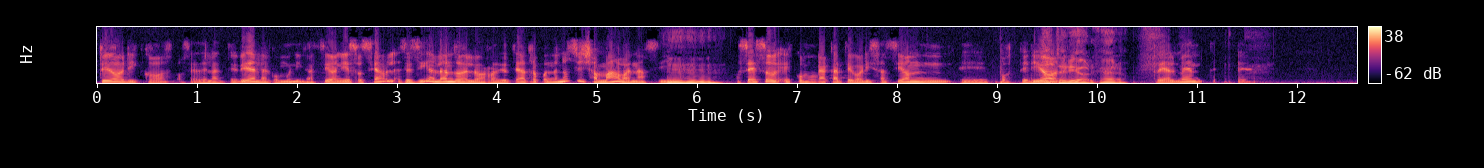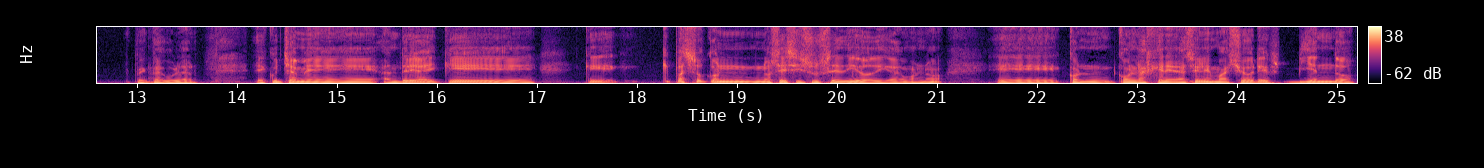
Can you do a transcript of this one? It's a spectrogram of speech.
teóricos, o sea, de la teoría de la comunicación y eso se habla, se sigue hablando de los radioteatros cuando no se llamaban así. O sea, eso es como una categorización eh, posterior. Posterior, claro. Realmente. Espectacular. Escúchame, Andrea, ¿y qué, qué, qué pasó con, no sé si sucedió, digamos, ¿no? Eh, con, con las generaciones mayores viendo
